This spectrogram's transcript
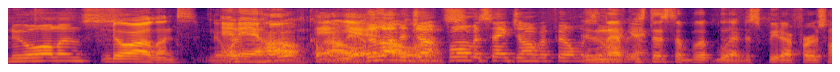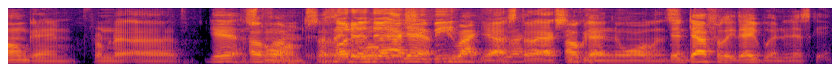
New Orleans. New Orleans. New And at home? oh, Yeah. Good luck to New jump Orleans. former St. John and Philman. Isn't that? Is this the well, this be our first home game from the uh, Yeah. the Oh, storm? from- so I Oh, think- they, they actually yeah, be. you're right. yes, you're they'll right. actually be Okay. in New Orleans. Then definitely they win in this game.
